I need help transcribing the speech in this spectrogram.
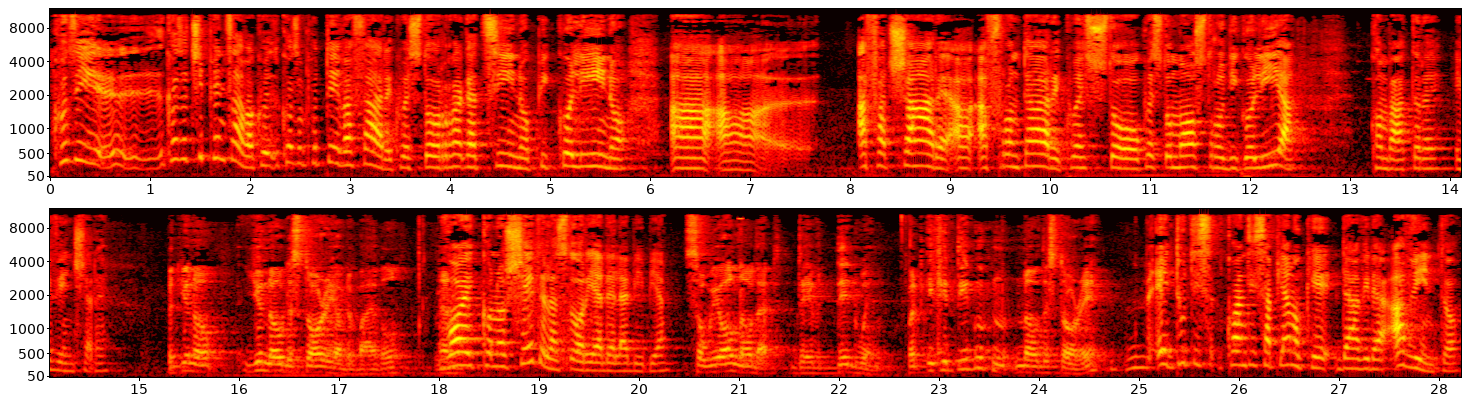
Così, eh, cosa ci pensava, co- cosa poteva fare questo ragazzino piccolino a, a, affacciare, a affrontare questo, questo mostro di Golia combattere e vincere. But you know, you know the story of the Bible. Voi conoscete la storia della Bibbia So we all know that David did win. But if you didn't kn- know the story, e tutti quanti sappiamo che Davide ha vinto,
